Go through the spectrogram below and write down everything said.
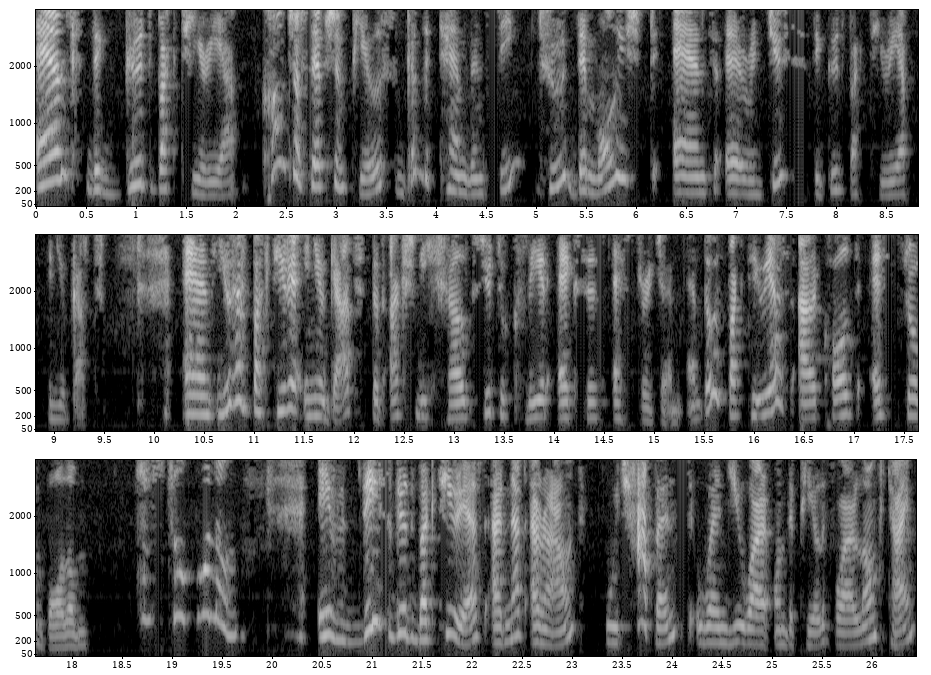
And the good bacteria contraception pills got the tendency to demolish and uh, reduce the good bacteria in your gut. And you have bacteria in your gut that actually helps you to clear excess estrogen. And those bacteria are called estrobolome. Estrobolome. If these good bacteria are not around, which happens when you are on the pill for a long time,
